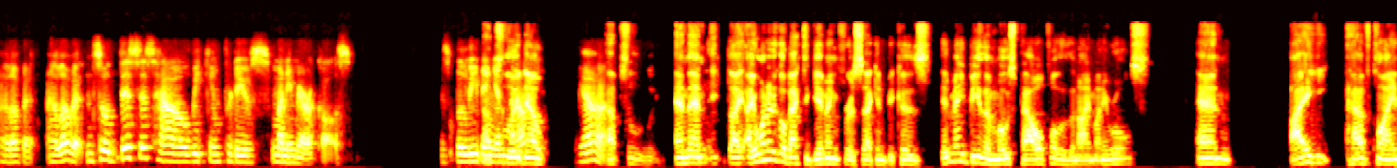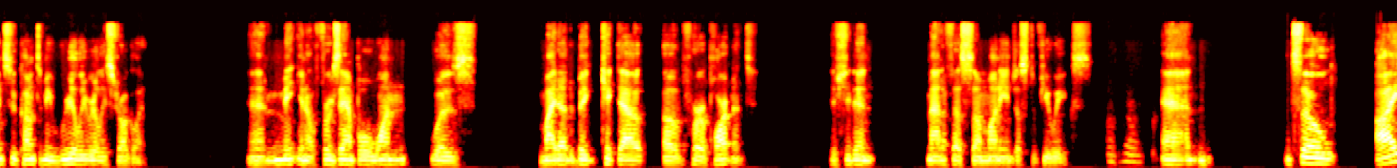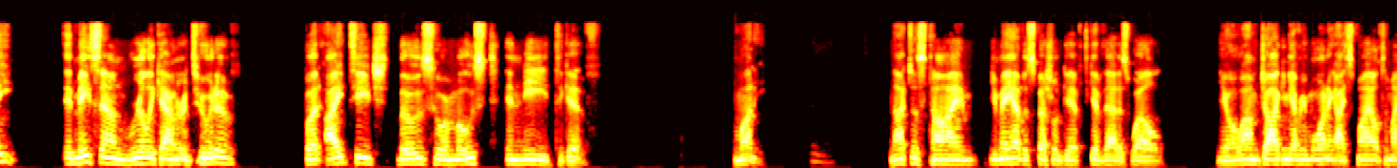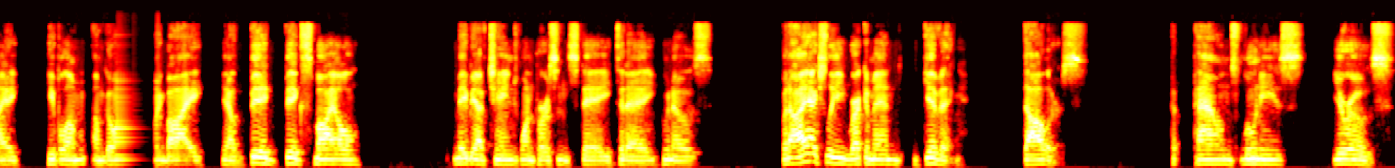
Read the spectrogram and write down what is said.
I love it. I love it. And so this is how we can produce money miracles. Is believing absolutely. in now. Yeah. Absolutely. And then I, I wanted to go back to giving for a second because it may be the most powerful of the nine money rules. And I have clients who come to me really, really struggling. And you know, for example, one was might have been kicked out of her apartment if she didn't manifest some money in just a few weeks. Mm-hmm. And so I, it may sound really counterintuitive, but I teach those who are most in need to give money. Not just time. You may have a special gift, give that as well. You know, I'm jogging every morning. I smile to my people I'm I'm going by you know, big, big smile. Maybe I've changed one person's day today. Who knows? But I actually recommend giving dollars, p- pounds, loonies, euros.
